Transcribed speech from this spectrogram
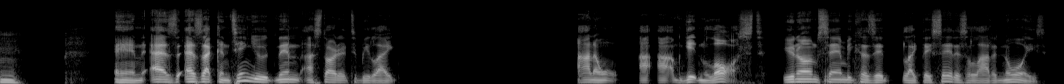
Mm. And as as I continued, then I started to be like, I don't, I, I'm getting lost. You know what I'm saying? Because it, like they said, it's a lot of noise.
